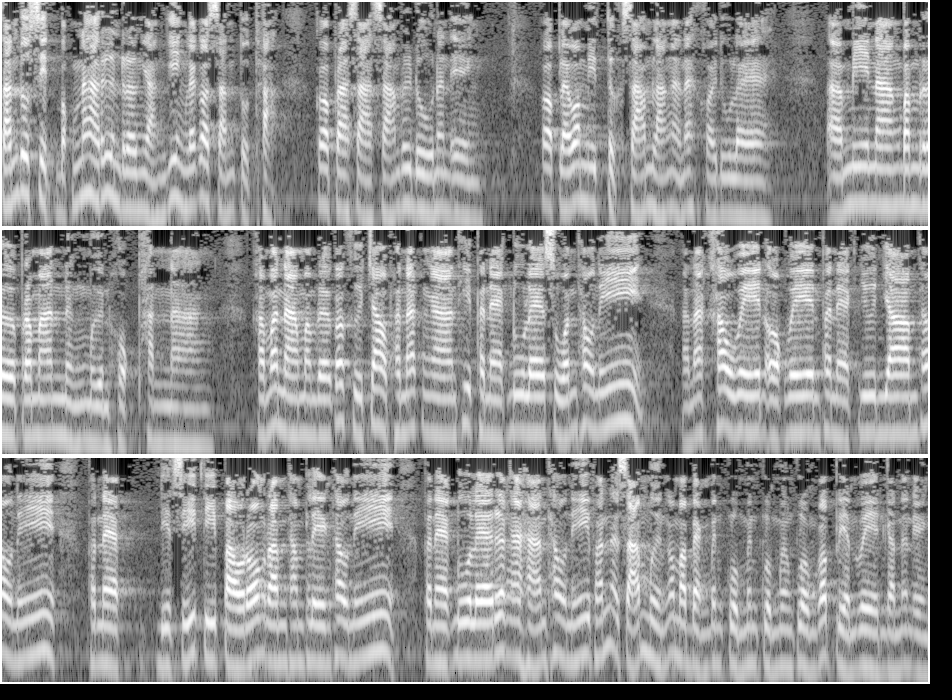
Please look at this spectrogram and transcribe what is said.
สันดุสิตบอกหน้ารื่นเริงอย่างยิ่ง แล้วก็สันตุถะ ก็ปราสาทสามฤดูนั่นเอง ก็แปลว่ามีตึกสามหลังอะนะคอยดูแลมีนางบำเรอประมาณหนึ่งหมื่นหกพันนางคำว่านางบำเรอก็คือเจ้าพนักงานที่แผนกดูแลสวนเท่านี้นนะเข้าเวรออกเวรแผนกยืนยามเท่านี้ แผนกดีดสีตีเป่าร้องรำทำเพลงเท่านี้ แผนกดูแลเรื่องอาหารเท่านี้พันสามหมื่นก็มาแบ่งเป็นกลุ่มเป็นกลุ่มเป็นกลุ่มก็เปลี่ยนเวรกันนั่นเอง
